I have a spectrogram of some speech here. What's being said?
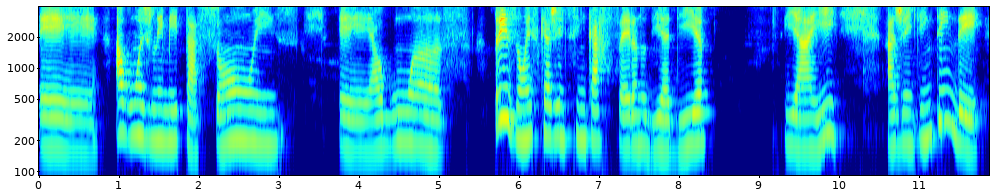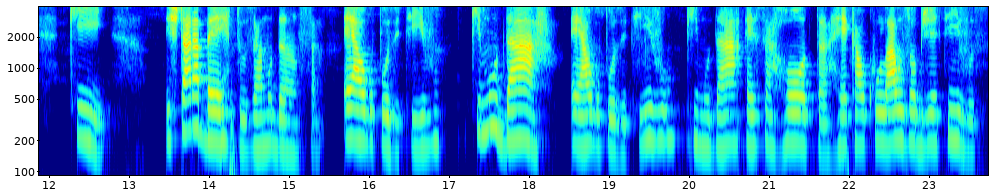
é, algumas limitações, é, algumas prisões que a gente se encarcera no dia a dia. E aí a gente entender que estar abertos à mudança é algo positivo, que mudar é algo positivo, que mudar essa rota, recalcular os objetivos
